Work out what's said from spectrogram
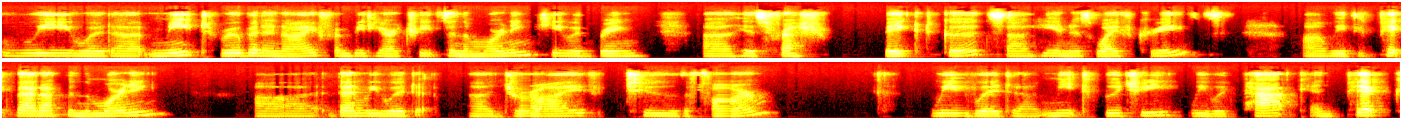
we would uh, meet Ruben and I from BTR Treats in the morning. He would bring uh, his fresh baked goods he and his wife creates. we'd pick that up in the morning. Then we would uh, drive to the farm. We would uh, meet Bucci. We would pack and pick,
